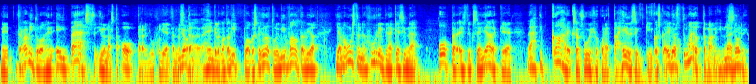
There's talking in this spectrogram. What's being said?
niin että ravintoloihin ei päässyt ilmasta oopperajuhlien tämmöistä henkilökuntalippua, koska jonot oli niin valtavia. Ja mä muistan hurjimpina kesinä opera-esityksen jälkeen lähti kahdeksan suihkukonetta Helsinkiin, koska ei Joo. pystytty majoittamaan ihmisiä. Näin oli.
